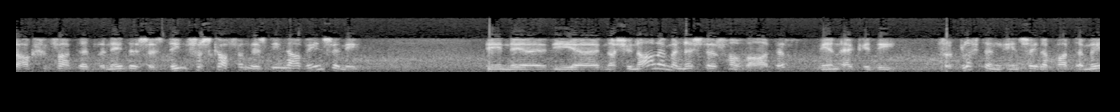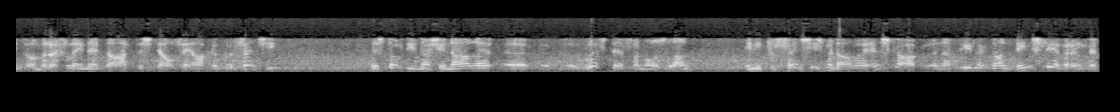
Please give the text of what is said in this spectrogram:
raak gevat het, net is is dienverskaffing is nie na wense nie. En uh, die uh, nasionale minister van water, meen ek het die verpligting in sy departement om riglyne daar te stel vir elke provinsie dis tog die nasionale uh, hoofde van ons land. En die provinsies moet daarbey inskakel. En natuurlik dan dienslewering dat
